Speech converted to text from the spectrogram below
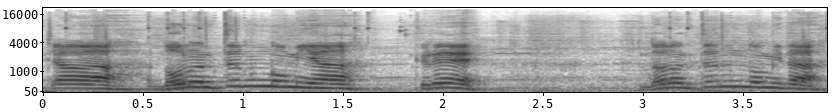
자, 너는 뜨는 놈이야. 그래. 너는 뜨는 놈이다.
